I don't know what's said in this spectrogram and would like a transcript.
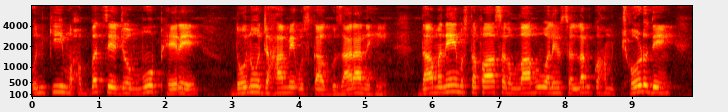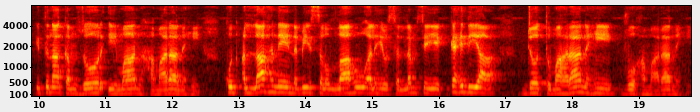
उनकी मोहब्बत से जो मुँह फेरे, दोनों जहाँ में उसका गुजारा नहीं। दामन मुस्तफ़ा सल्लल्लाहु अलैहि वसल्लम को हम छोड़ दें, इतना कमज़ोर ईमान हमारा नहीं। ख़ुद अल्लाह ने नबी सल्लल्लाहु अलैहि वसल्लम से ये कह दिया, जो तुम्हारा नहीं, वो हमारा नहीं।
